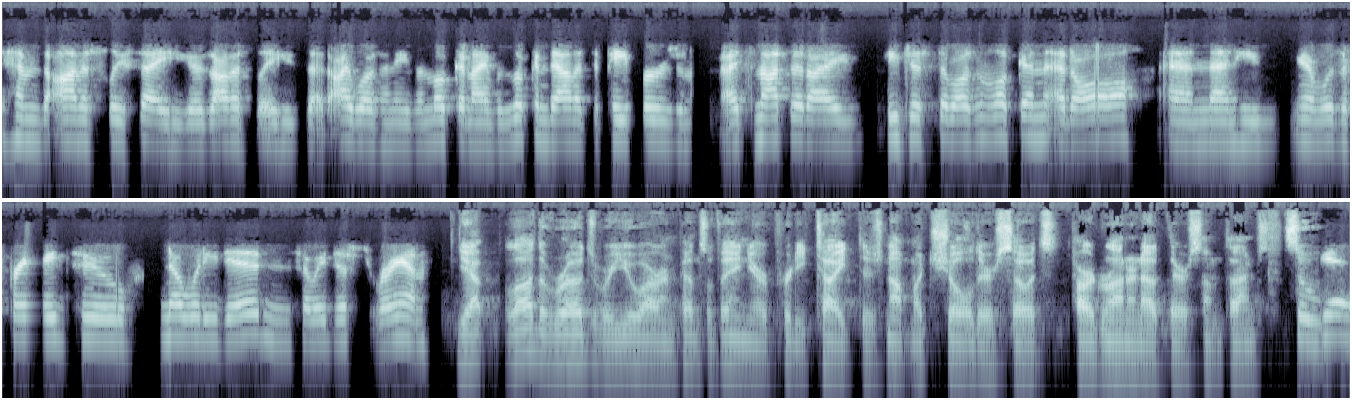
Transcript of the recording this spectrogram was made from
to him to honestly say, he goes, honestly, he said, I wasn't even looking. I was looking down at the papers and it's not that I, he just wasn't looking at all. And then he, you know, was afraid to know what he did. And so he just ran. Yep. A lot of the roads where you are in Pennsylvania are pretty tight. There's not much shoulder. So it's hard running out there sometimes. So yeah.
